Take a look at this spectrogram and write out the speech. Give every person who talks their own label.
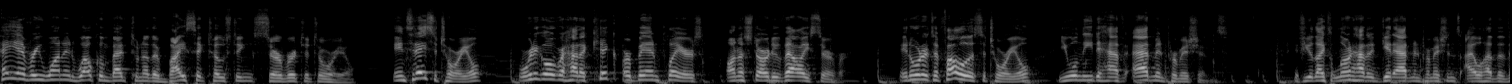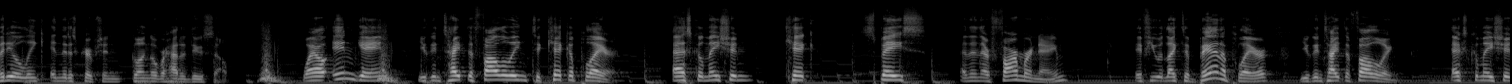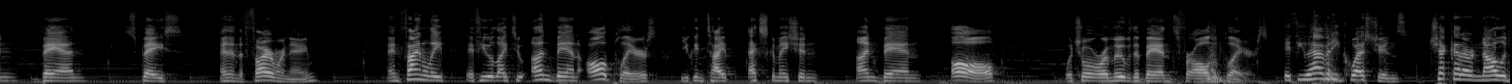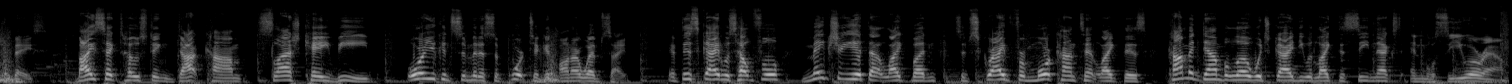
Speaker 1: Hey everyone and welcome back to another Bisect Hosting server tutorial. In today's tutorial, we're going to go over how to kick or ban players on a Stardew Valley server. In order to follow this tutorial, you will need to have admin permissions. If you'd like to learn how to get admin permissions, I will have a video link in the description going over how to do so. While in-game, you can type the following to kick a player. Exclamation, kick, space, and then their farmer name. If you would like to ban a player, you can type the following exclamation, ban, space, and then the farmer name. And finally, if you would like to unban all players, you can type exclamation, unban all, which will remove the bans for all the players. If you have any questions, check out our knowledge base, bisecthosting.com slash kb, or you can submit a support ticket on our website. If this guide was helpful, make sure you hit that like button, subscribe for more content like this, comment down below which guide you would like to see next, and we'll see you around.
